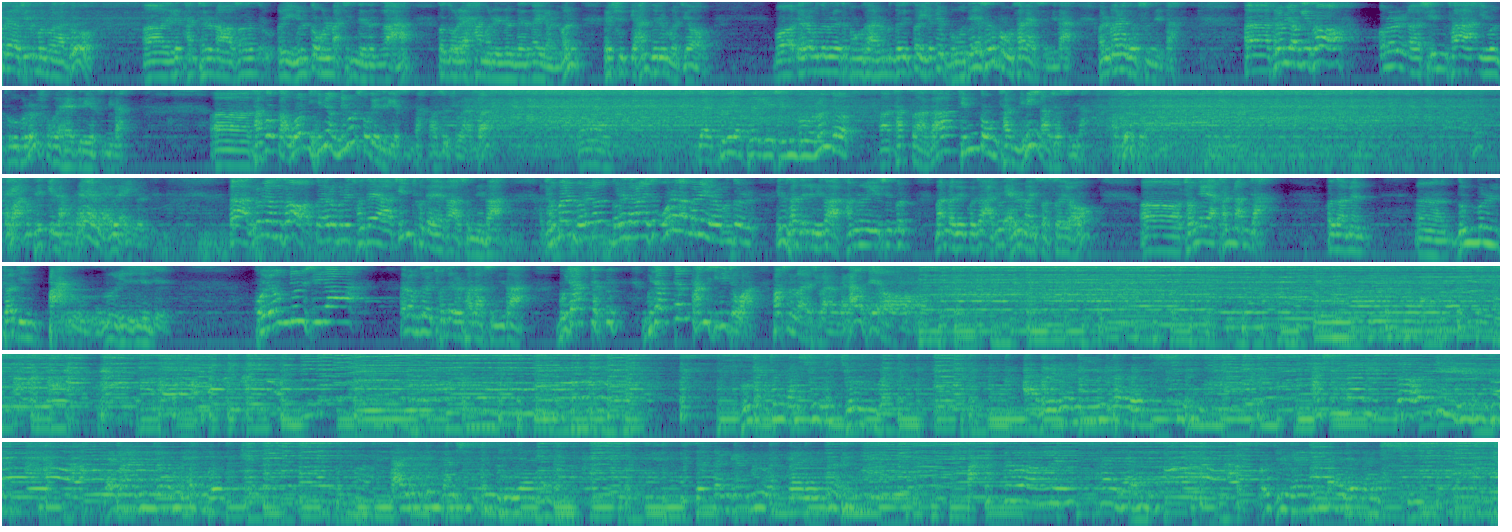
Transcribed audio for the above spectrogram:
노래하시는 분보다도 어, 이렇게 단체로 나와서 율동을 마친다든가 또 노래 하모니를 넣는다든가 이러는 건 쉽게 안 되는 거죠. 뭐 여러분들을 위해서 봉사하는 분들이 또 이렇게 무대에서 봉사를 했습니다. 얼마나 좋습니까? 아, 그럼 여기서 오늘 어, 심사위원 두 분을 소개해 드리겠습니다. 어, 작곡가 원희명님을 소개해 드리겠습니다. 박수 한다. 네. 네, 그 옆에 계신 분은 저 아, 작사가 김동찬님이 나오셨습니다. 왜 자꾸 뵙기려고 그래? 왜, 왜, 이거. 자, 그럼 여기서 또 여러분이 초대하신 초대 가수입니다. 정말 노래가, 노래자랑에서 오래간만에 여러분들 인사드립니다. 강릉에 계신 분 만나 뵙고자 아주 애를 많이 썼어요. 어, 정에 약한 남자. 그 다음에, 어, 눈물 젖은 빵. 뭐, 이지 고영준 씨가 여러분들의 초대를 받았습니다. 무작정, 무작정 당신이 좋아. 박수를 맞으시기 바랍니다. 나오세요. 무작정 당신이 좋아 세상 그 무엇과는 바꿀 수 없는 사랑 소중한 나의 당신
